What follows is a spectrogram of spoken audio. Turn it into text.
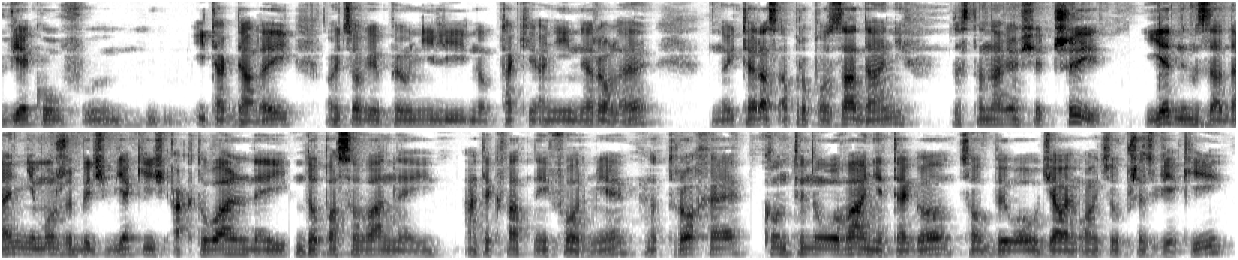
wieków i tak dalej ojcowie pełnili no, takie, a nie inne role. No i teraz a propos zadań, zastanawiam się, czy jednym z zadań nie może być w jakiejś aktualnej, dopasowanej, adekwatnej formie, no trochę kontynuowanie tego, co było udziałem ojców przez wieki.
